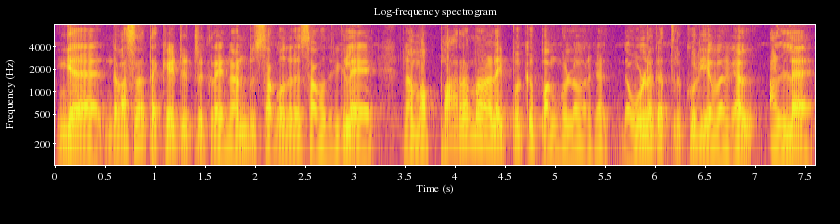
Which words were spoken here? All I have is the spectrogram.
இங்கே இந்த வசனத்தை கேட்டுட்ருக்கிற இருக்கிற சகோதர சகோதரிகளே நம்ம பரம அழைப்புக்கு பங்குள்ளவர்கள். இந்த உலகத்திற்குரியவர்கள் அல்ல.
